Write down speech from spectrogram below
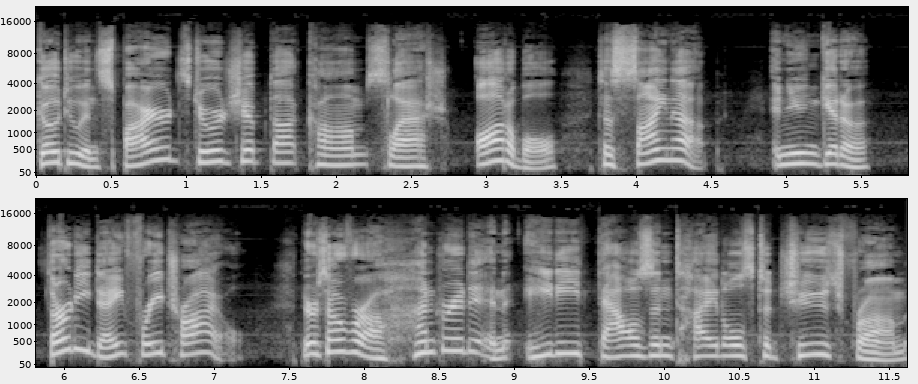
Go to inspiredstewardship.com slash audible to sign up and you can get a 30 day free trial. There's over 180,000 titles to choose from,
